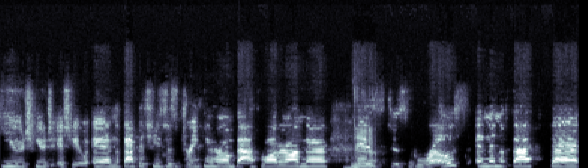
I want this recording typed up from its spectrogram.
huge, huge issue. And the fact that she's just drinking her own bathwater on there is yeah. just gross. And then the fact that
